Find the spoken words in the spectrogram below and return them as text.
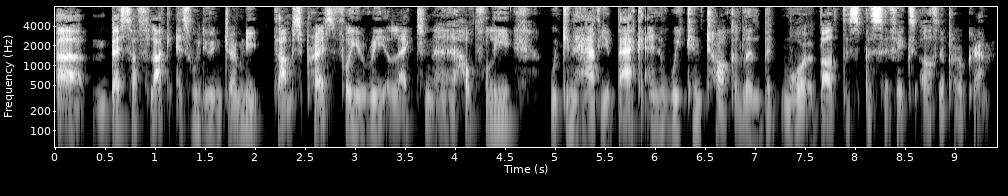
Uh, best of luck as we do in Germany. Thumbs pressed for your re-election and hopefully we can have you back and we can talk a little bit more about the specifics of the program.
